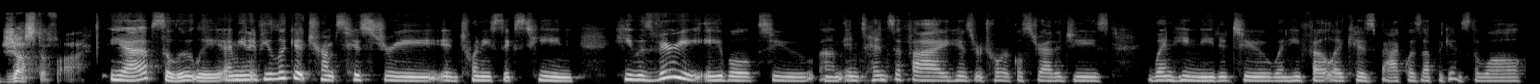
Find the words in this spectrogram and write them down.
justify. Yeah, absolutely. I mean, if you look at Trump's history in 2016, he was very able to um, intensify his rhetorical strategies when he needed to, when he felt like his back was up against the wall.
